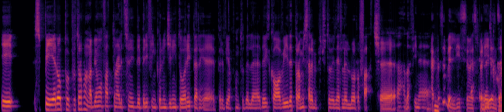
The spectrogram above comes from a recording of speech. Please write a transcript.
e Spero, purtroppo non abbiamo fatto una lezione di debriefing con i genitori per, per via appunto del, del, Covid, però mi sarebbe piaciuto vedere le loro facce alla fine. Eh, questa è bellissima esperienza.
